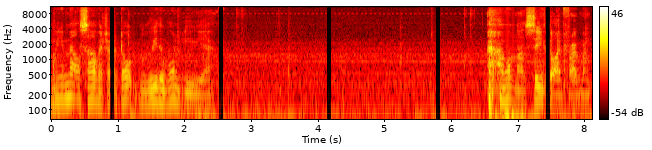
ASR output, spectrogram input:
Well, you metal salvage, I don't really want you yet. I want that sea glide fragment.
